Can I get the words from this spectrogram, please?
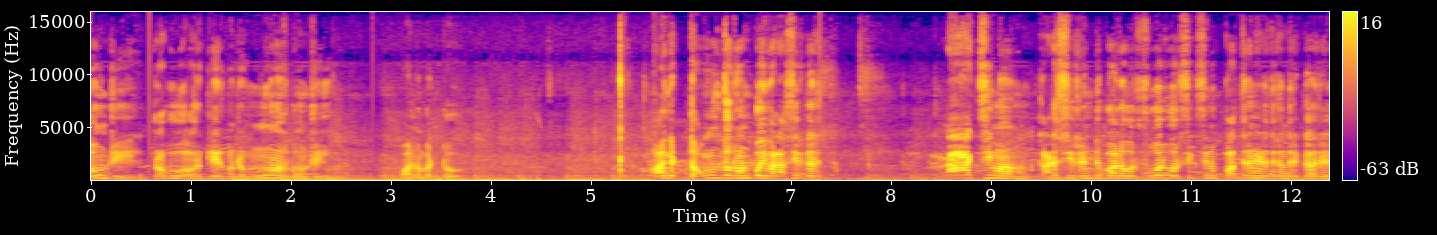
பவுண்ட்ரி பிரபு அவர் கிளியர் பண்ணுற மூணாவது பவுண்ட்ரி பால் நம்பர் டூ அங்கே டவுன் த ரவுண்ட் போய் விளாசிருக்காரு மேக்ஸிமம் கடைசி ரெண்டு பால் ஒரு ஃபோர் ஒரு சிக்ஸ்னு பத்து ரன் எடுத்துட்டு வந்திருக்காரு.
